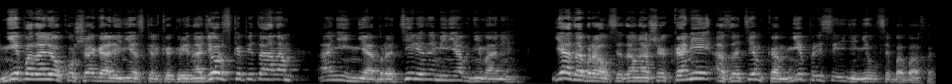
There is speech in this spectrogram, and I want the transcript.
Неподалеку шагали несколько гренадер с капитаном, они не обратили на меня внимания. Я добрался до наших коней, а затем ко мне присоединился Бабаха.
